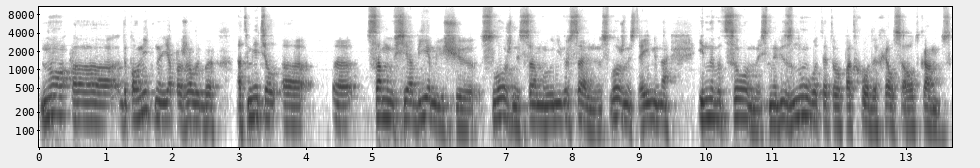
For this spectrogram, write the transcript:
Но дополнительно я, пожалуй, бы отметил Э, самую всеобъемлющую сложность, самую универсальную сложность, а именно инновационность, новизну вот этого подхода health outcomes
